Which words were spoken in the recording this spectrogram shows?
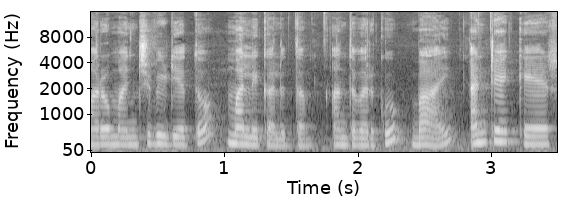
మరో మంచి వీడియోతో మళ్ళీ కలుద్దాం. అంతవరకు బాయ్ అండ్ టేక్ కేర్.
